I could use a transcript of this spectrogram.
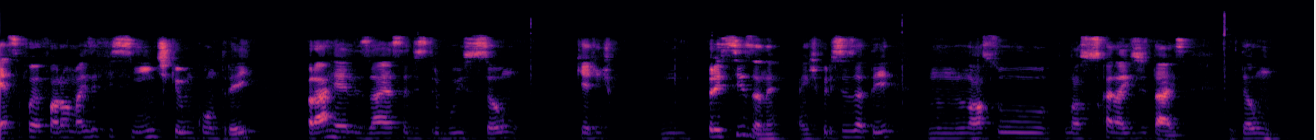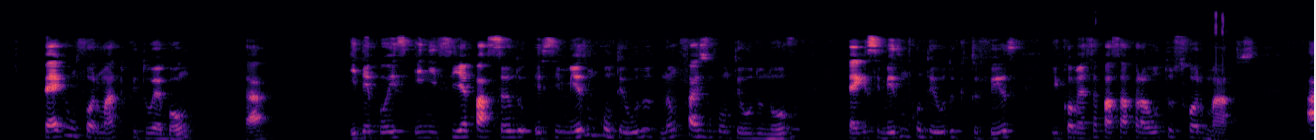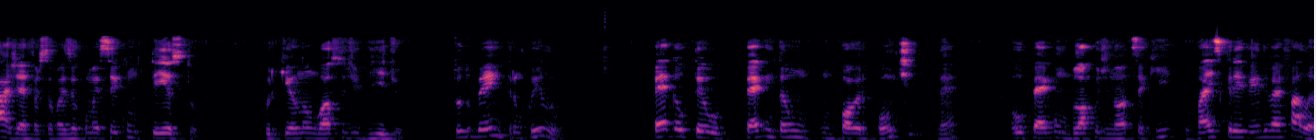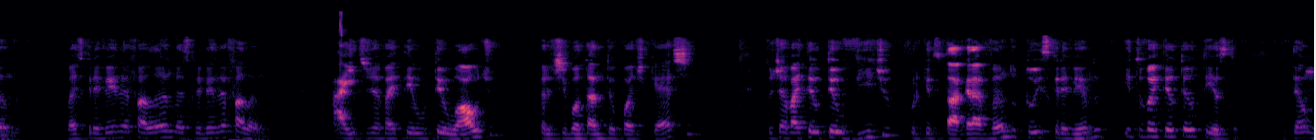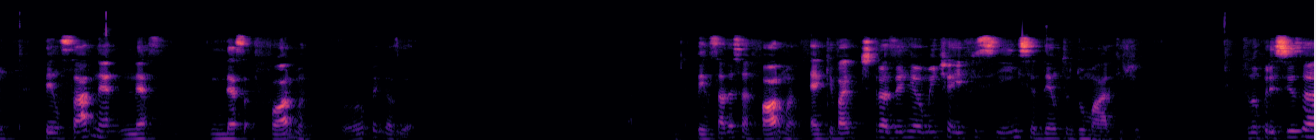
essa foi a forma mais eficiente que eu encontrei para realizar essa distribuição que a gente precisa, né? A gente precisa ter no nosso nossos canais digitais. Então, pega um formato que tu é bom, tá? E depois inicia passando esse mesmo conteúdo, não faz um conteúdo novo, pega esse mesmo conteúdo que tu fez e começa a passar para outros formatos. Ah, Jefferson, mas eu comecei com texto, porque eu não gosto de vídeo. Tudo bem, tranquilo. Pega o teu, pega então um PowerPoint, né? Ou pega um bloco de notas aqui, vai escrevendo e vai falando. Vai escrevendo, vai falando, vai escrevendo, vai falando. Aí tu já vai ter o teu áudio para te botar no teu podcast. Tu já vai ter o teu vídeo, porque tu está gravando, tu escrevendo, e tu vai ter o teu texto. Então, pensar né, nessa, dessa forma. Opa, engasgou. Pensar dessa forma é que vai te trazer realmente a eficiência dentro do marketing. Tu não precisa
